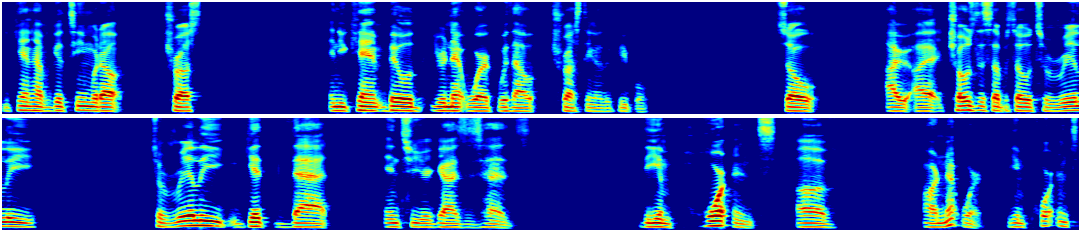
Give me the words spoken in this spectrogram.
You can't have a good team without trust, and you can't build your network without trusting other people. So I I chose this episode to really to really get that into your guys' heads. The importance of our network, the importance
